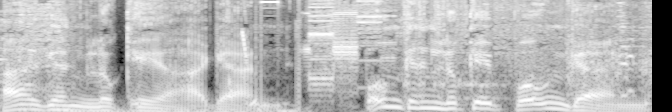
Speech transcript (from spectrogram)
Hagan lo que hagan, pongan lo que pongan.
